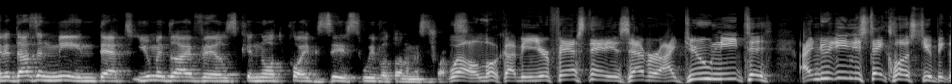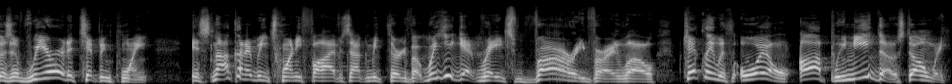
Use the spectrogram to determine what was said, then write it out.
and it doesn't mean that human drivers cannot coexist with autonomous trucks. Well, look, I mean, you're fascinating as ever. I do need to, I do need to stay close to you because if we are at a tipping point, it's not going to be 25. It's not going to be 35. We can get rates very, very low, particularly with oil up. We need those, don't we?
